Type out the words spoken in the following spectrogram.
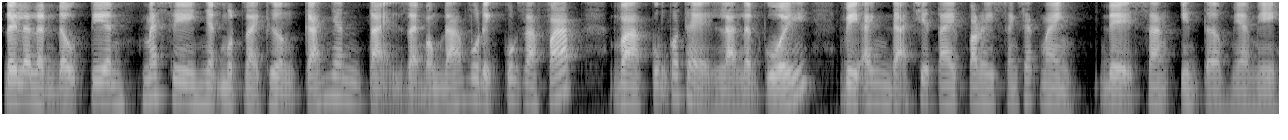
Đây là lần đầu tiên Messi nhận một giải thưởng cá nhân tại giải bóng đá vô địch quốc gia Pháp và cũng có thể là lần cuối vì anh đã chia tay Paris Saint-Germain để sang Inter Miami.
